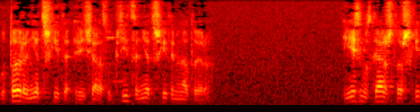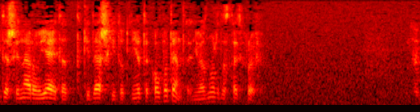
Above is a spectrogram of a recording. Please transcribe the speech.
у Тойра нет шхита, еще раз, у птицы нет шхита именно Тойра. И если мы скажем, что шхита шинару я это кида шхита, то нет такого патента. Невозможно достать кровь. Так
